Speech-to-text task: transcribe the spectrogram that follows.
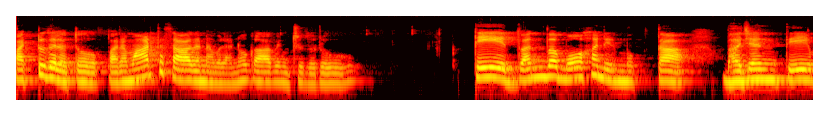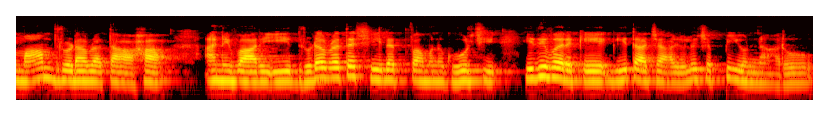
పట్టుదలతో పరమార్థ సాధనములను గావించుదురు. తే ద్వంద్వమోహ నిర్ముక్త భజంతే మాం దృఢవ్రతా అని వారి ఈ దృఢవ్రతశీలత్వమును గూర్చి ఇదివరకే గీతాచార్యులు చెప్పియున్నారు.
